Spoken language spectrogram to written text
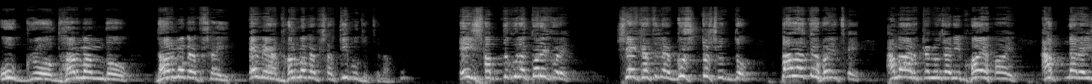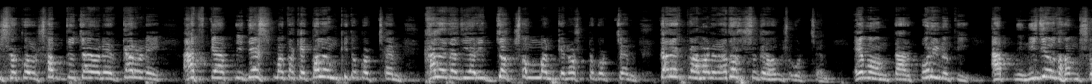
উগ্র, ধর্মান্ধ, ধর্ম ব্যবসায়ী, এ মেয়া ধর্ম ব্যবসার কি বুঝেছেন আপনি? এই শব্দগুলো করে করে শেখ হাসিনার গুষ্ট শুদ্ধ পালাতে হয়েছে। আমার কেন জানি ভয় হয়। আপনার এই সকল শব্দ চয়নের কারণে আজকে আপনি দেশ মাতাকে কলঙ্কিত করছেন, খালেদা জিয়ার ইজ্জত সম্মানকে নষ্ট করছেন, তারেক রহমানের আদর্শকে ধ্বংস করছেন, এবং তার পরিণতি আপনি নিজেও ধ্বংস,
